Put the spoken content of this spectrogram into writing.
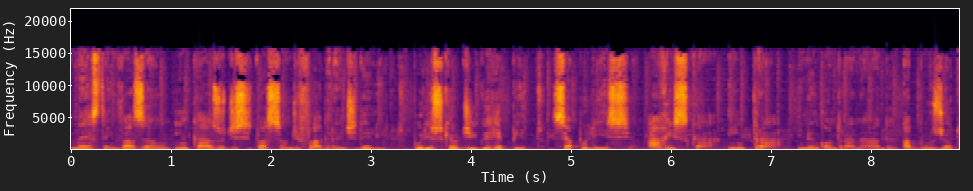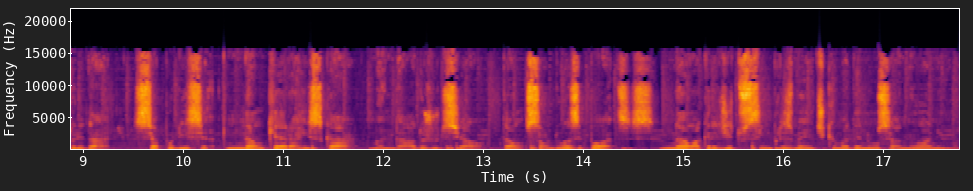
nesta invasão em caso de situação de flagrante delito. Por isso que eu digo e repito: se a polícia arriscar entrar e não encontrar nada, abuso de autoridade. Se a polícia não quer arriscar, mandado judicial. Então, são duas hipóteses. Não acredito simplesmente que uma denúncia anônima,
